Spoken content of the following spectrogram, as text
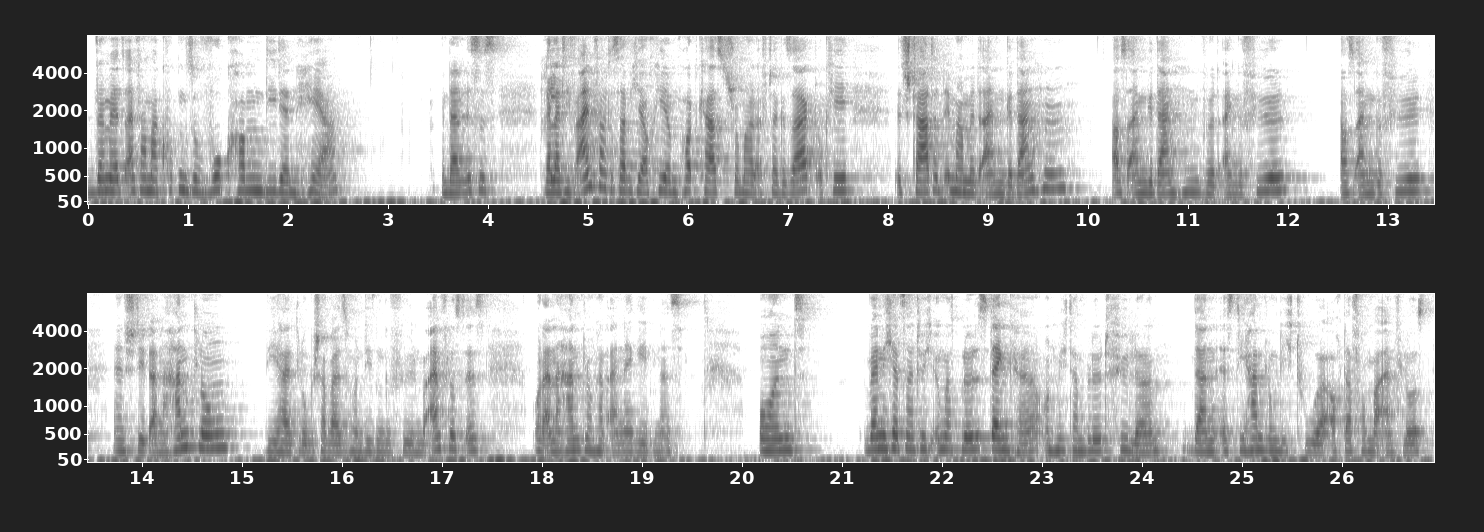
wenn wir jetzt einfach mal gucken, so wo kommen die denn her? dann ist es relativ einfach, das habe ich ja auch hier im Podcast schon mal öfter gesagt. Okay, es startet immer mit einem Gedanken. Aus einem Gedanken wird ein Gefühl. Aus einem Gefühl entsteht eine Handlung die halt logischerweise von diesen Gefühlen beeinflusst ist und eine Handlung hat ein Ergebnis. Und wenn ich jetzt natürlich irgendwas Blödes denke und mich dann blöd fühle, dann ist die Handlung, die ich tue, auch davon beeinflusst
